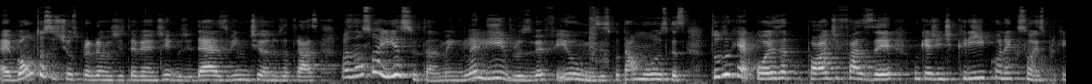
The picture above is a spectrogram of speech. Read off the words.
é bom tu assistir os programas de TV antigos de 10, 20 anos atrás, mas não só isso também, ler livros, ver filmes, escutar músicas, tudo que é coisa pode fazer com que a gente crie conexões, porque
